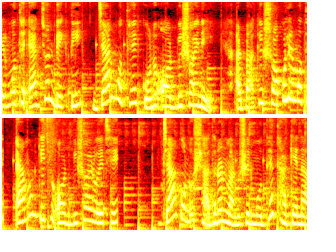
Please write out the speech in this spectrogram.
এর মধ্যে একজন ব্যক্তি যার মধ্যে কোনো অড বিষয় নেই, আর বাকি সকলের মধ্যে এমন কিছু অড বিষয় রয়েছে যা কোনো সাধারণ মানুষের মধ্যে থাকে না।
